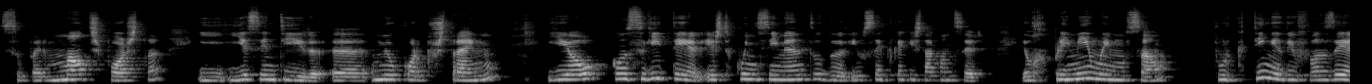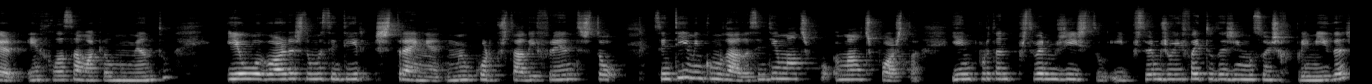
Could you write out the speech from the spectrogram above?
super mal disposta e, e a sentir uh, o meu corpo estranho e eu consegui ter este conhecimento de eu sei porque é que isto está a acontecer. Eu reprimi uma emoção porque tinha de o fazer em relação àquele momento eu agora estou-me a sentir estranha, o meu corpo está diferente, estou sentia-me incomodada, sentia-me mal, mal disposta. E é importante percebermos isto e percebermos o efeito das emoções reprimidas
